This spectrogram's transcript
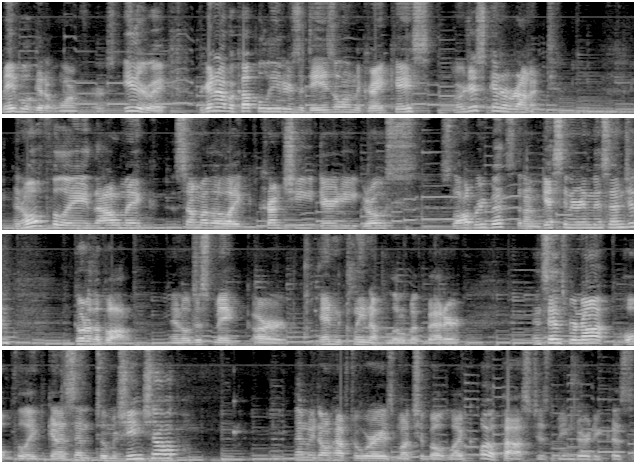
Maybe we'll get it warm first. Either way, we're going to have a couple liters of diesel in the crankcase. And we're just going to run it. And hopefully that'll make some of the like crunchy, dirty, gross, slobbery bits that I'm guessing are in this engine go to the bottom. And it'll just make our end cleanup a little bit better. And since we're not, hopefully, gonna send it to a machine shop, then we don't have to worry as much about like oil passages being dirty because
